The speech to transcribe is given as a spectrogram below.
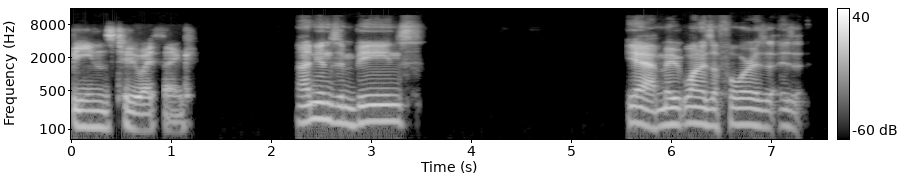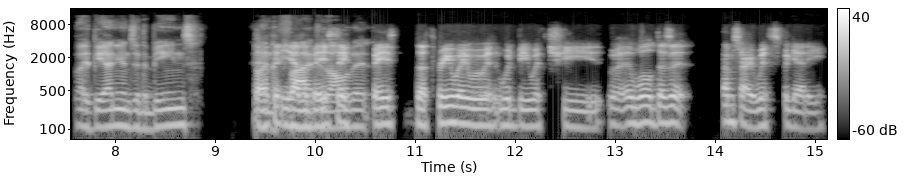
beans too, I think. onions and beans. Yeah, maybe one is a four. Is is it like the onions or the beans? I think yeah, the five is all of basic base the three way would would be with cheese. Well, does it? I'm sorry, with spaghetti,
